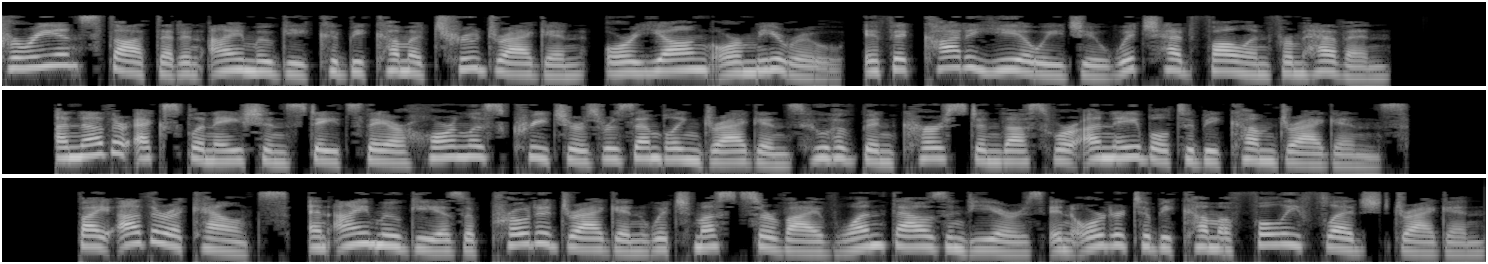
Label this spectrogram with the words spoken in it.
Koreans thought that an Imugi could become a true dragon, or yang or miru, if it caught a Yeoiju which had fallen from heaven. Another explanation states they are hornless creatures resembling dragons who have been cursed and thus were unable to become dragons. By other accounts, an Imugi is a proto-dragon which must survive 1,000 years in order to become a fully fledged dragon.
